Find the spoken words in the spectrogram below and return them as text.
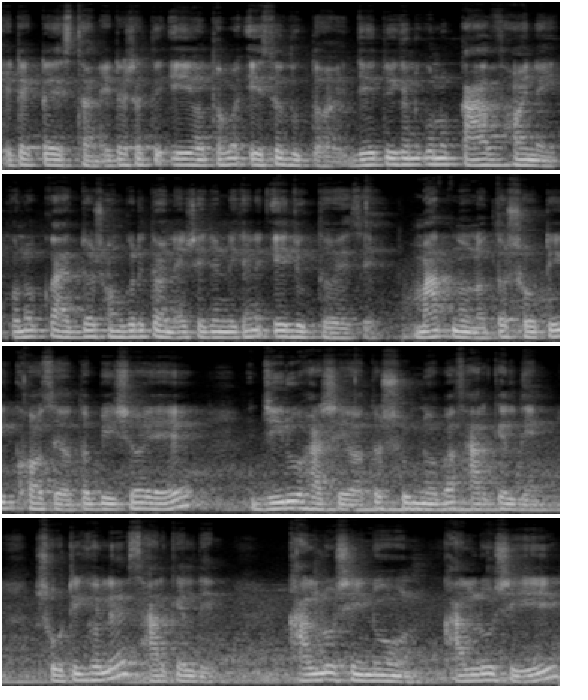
এটা একটা স্থান, এটার সাথে এ অথবা এসও যুক্ত হয়। যেহেতু এখানে কোনো কাজ হয় নাই, কোনো কার্য সংগঠিত হয় নাই সেই জন্য এখানে এ যুক্ত হয়েছে। মাতনুন অত সঠিক খসে অত বিষয়ে জিরু হাসে অত শূন্য বা সার্কেল দিন। সঠিক হলে সার্কেল দিন। খাল্লুসি নুন খাল্লুসি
